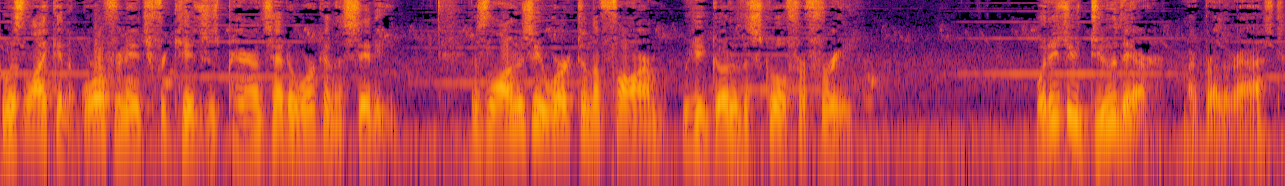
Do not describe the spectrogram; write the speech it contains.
It was like an orphanage for kids whose parents had to work in the city. As long as we worked on the farm, we could go to the school for free. What did you do there? My brother asked.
